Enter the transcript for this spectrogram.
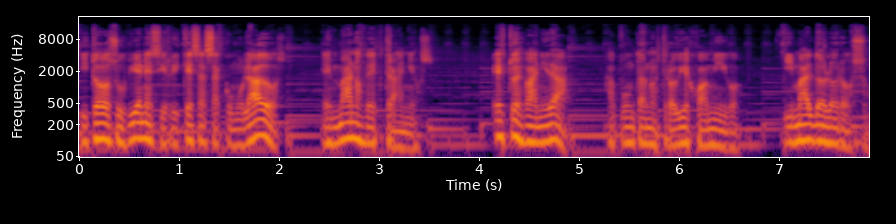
y todos sus bienes y riquezas acumulados en manos de extraños. Esto es vanidad, apunta nuestro viejo amigo, y mal doloroso.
